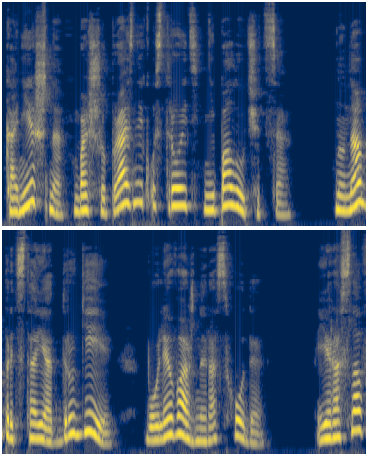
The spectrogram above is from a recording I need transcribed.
Конечно, большой праздник устроить не получится, но нам предстоят другие, более важные расходы. Ярослав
